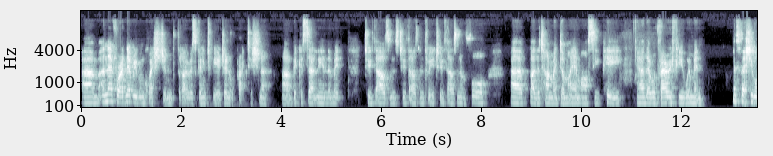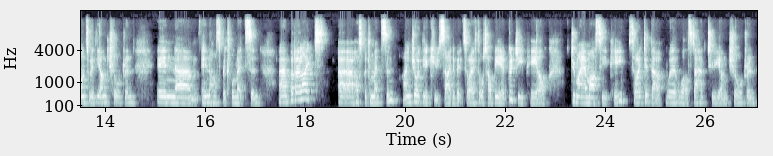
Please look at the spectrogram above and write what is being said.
Um, and therefore, I'd never even questioned that I was going to be a general practitioner, uh, because certainly in the mid 2000s, 2003, 2004, uh, by the time I'd done my MRCP, uh, there were very few women especially ones with young children in um, in hospital medicine. Um, but I liked uh, hospital medicine. I enjoyed the acute side of it, so I thought I'll be a good GP. I'll do my MRCP. So I did that whilst I had two young children.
